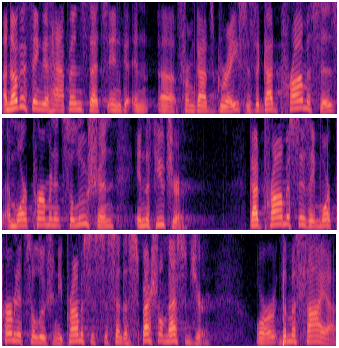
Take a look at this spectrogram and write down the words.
Another thing that happens that's in, in uh, from God's grace is that God promises a more permanent solution in the future. God promises a more permanent solution. He promises to send a special messenger or the Messiah,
